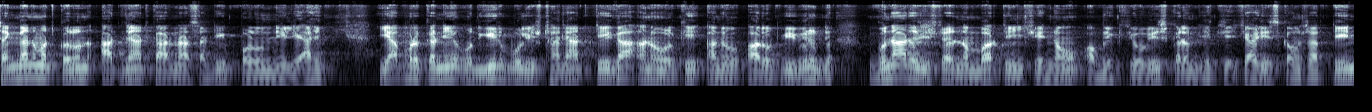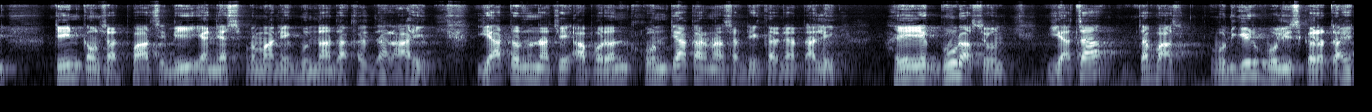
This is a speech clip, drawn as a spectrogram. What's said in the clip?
संगनमत करून अज्ञात कारणासाठी पळून नेले आहे. या प्रकरणी उदगीर पोलीस ठाण्यात तिघा अनोळखी अनु आरोपीविरुद्ध गुन्हा रजिस्टर नंबर तीनशे नऊ ऑब्लिक चोवीस कलम एकशे चाळीस कंसात तीन तीन कंसात पाच बी एन एसप्रमाणे गुन्हा दाखल झाला आहे. या तरुणाचे अपहरण कोणत्या कारणासाठी करण्यात आले? हे एक गूढ असून याचा तपास उदगीर पोलीस करत आहेत.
